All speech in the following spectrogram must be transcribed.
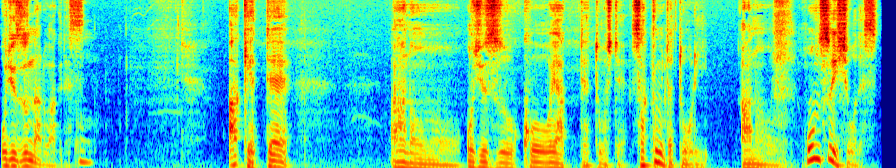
お数珠になるわけです。開けて、あの、お数珠をこうやって通して、さっき見た通り、あの、本水晶です。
